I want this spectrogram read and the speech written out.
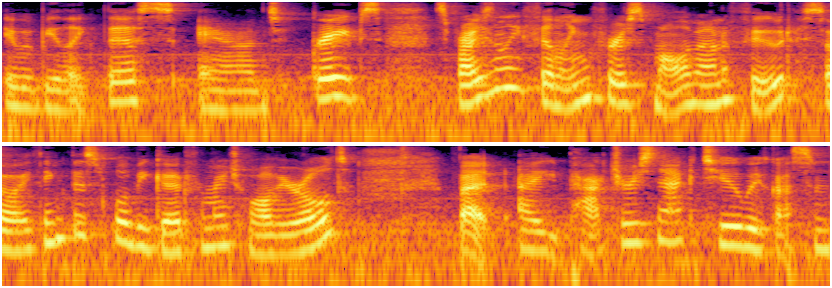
It would be like this and grapes. Surprisingly filling for a small amount of food. So I think this will be good for my 12-year-old. But I packed her snack too. We've got some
